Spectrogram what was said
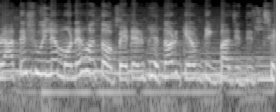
রাতে শুইলে মনে হতো পেটের ভেতর কেউ ডিগবাজি দিচ্ছে।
